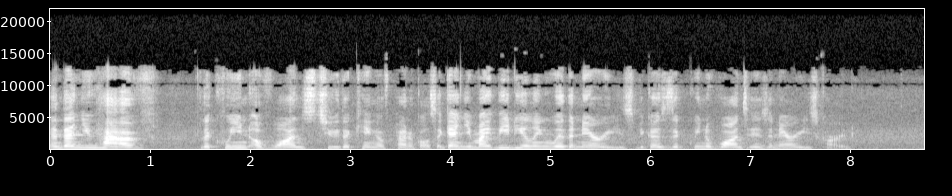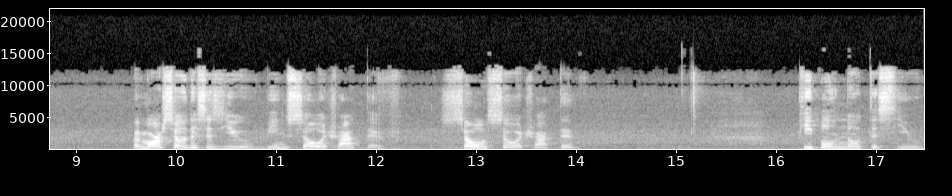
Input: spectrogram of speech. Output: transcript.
And then you have the Queen of Wands to the King of Pentacles. Again, you might be dealing with an Aries because the Queen of Wands is an Aries card. But more so, this is you being so attractive. So, so attractive. People notice you.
